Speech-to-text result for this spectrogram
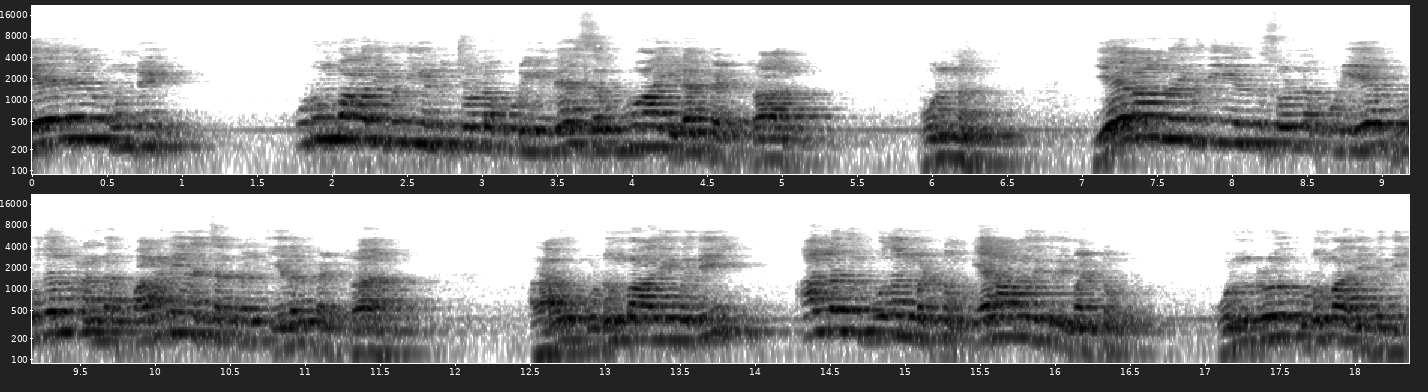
ஏதேனும் ஒன்றில் குடும்பாதிபதி என்று சொல்லக்கூடிய செவ்வாய் இடம்பெற்றால் ஒன்று ஏழாம் அதிபதி என்று சொல்லக்கூடிய புதன் அந்த பரணி நட்சத்திரம் இடம்பெற்றால் அதாவது குடும்பாதிபதி அல்லது புதன் மட்டும் ஏழாம் அதிபதி மட்டும். ஒன்று குடும்பாதிபதி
